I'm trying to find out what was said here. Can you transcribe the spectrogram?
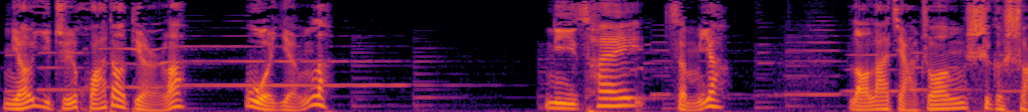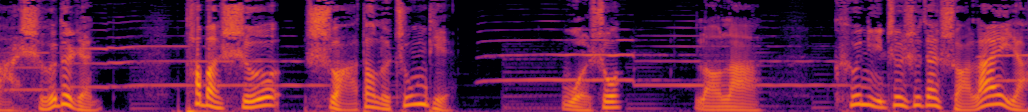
你要一直滑到底儿了。”我赢了。你猜怎么样？劳拉假装是个耍蛇的人，他把蛇耍到了终点。我说：“劳拉，可你这是在耍赖呀。”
